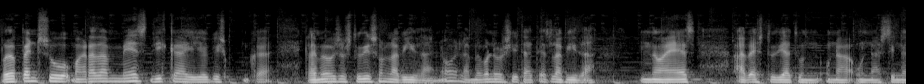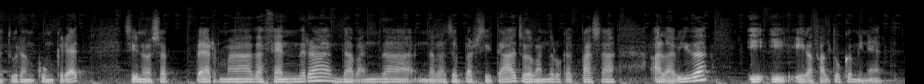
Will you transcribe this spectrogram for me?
però penso, m'agrada més dir que jo he vist que, que els meus estudis són la vida, no? la meva universitat és la vida, no és haver estudiat un, una, una assignatura en concret, sinó saber-me defendre davant de, de les adversitats o davant del que et passa a la vida i, i, i agafar el teu caminet.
